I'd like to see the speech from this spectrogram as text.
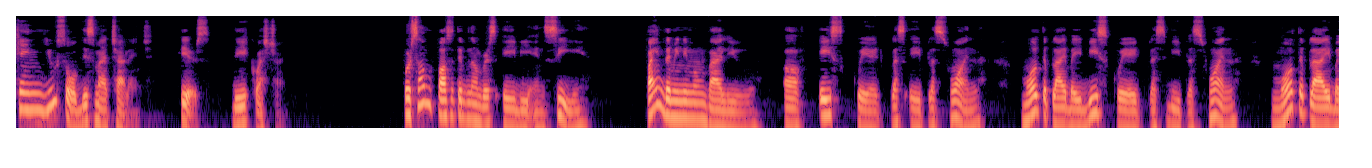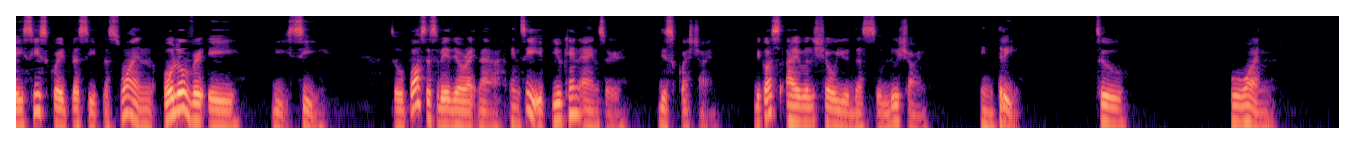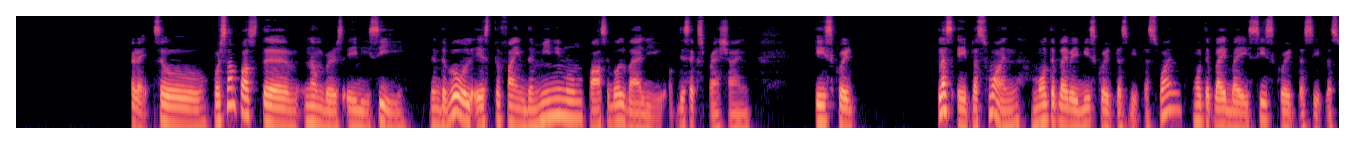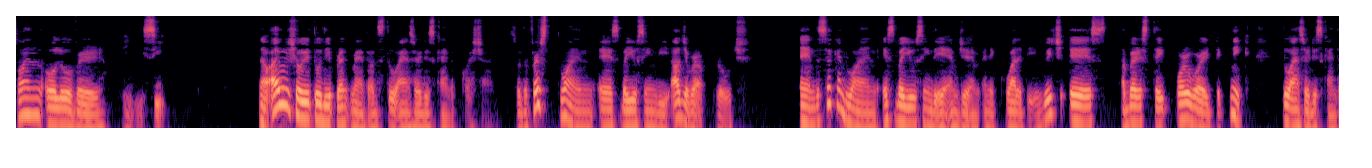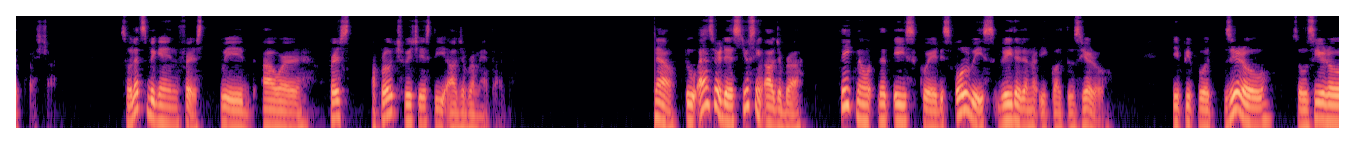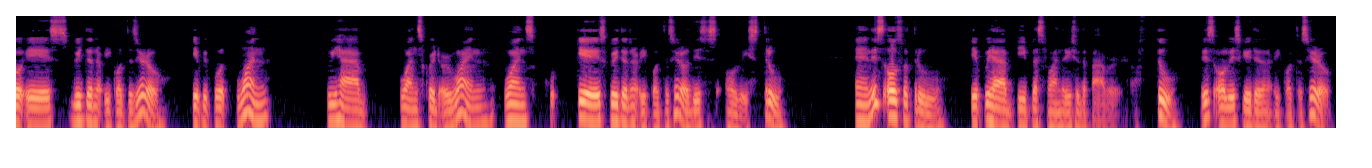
can you solve this math challenge? Here's the question. For some positive numbers a, b, and c, find the minimum value of a squared plus a plus 1 multiplied by b squared plus b plus 1 multiplied by c squared plus c plus 1 all over a, b, c. So pause this video right now and see if you can answer this question because I will show you the solution in 3, 2, 1. Alright, so for some positive numbers ABC, then the goal is to find the minimum possible value of this expression a squared plus a plus 1 multiplied by b squared plus b plus 1 multiplied by c squared plus c plus 1 all over ABC. Now, I will show you two different methods to answer this kind of question. So the first one is by using the algebra approach. And the second one is by using the AMGM inequality, which is a very straightforward technique to answer this kind of question. So let's begin first with our first approach, which is the algebra method. Now, to answer this using algebra, take note that a squared is always greater than or equal to 0. If we put 0, so 0 is greater than or equal to 0. If we put 1, we have 1 squared or 1. 1 is greater than or equal to 0. This is always true. And this is also true if we have a plus 1 raised to the power of 2. This is always greater than or equal to 0.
